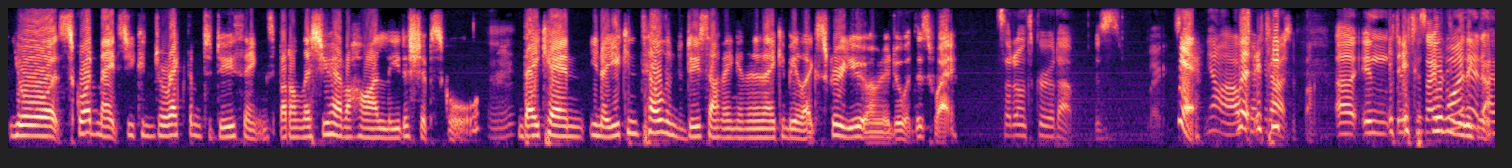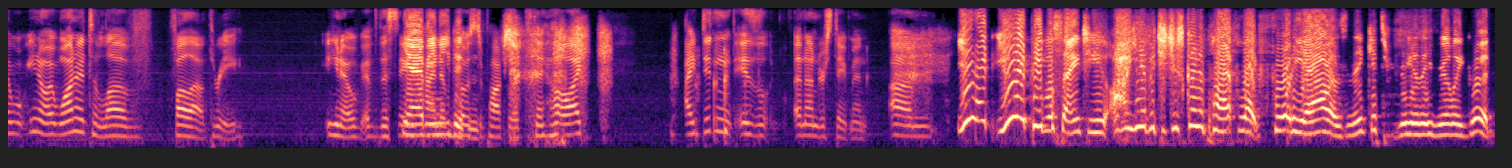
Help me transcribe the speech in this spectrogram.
your squad mates you can direct them to do things, but unless you have a high leadership score, Uh, they can you know you can tell them to do something, and then they can be like, "Screw you, I'm going to do it this way." So don't screw it up. Is right. Yeah. Yeah, I'll but check it out. Uh, in because really, I really wanted, good. I you know, I wanted to love Fallout 3. You know, of the same Yeah, I mean, kind of post-apocalypse. Oh, I, I didn't is an understatement. Um, You had you had people saying to you, "Oh yeah, but you're just going to play it for like 40 hours, and it gets really, really good."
